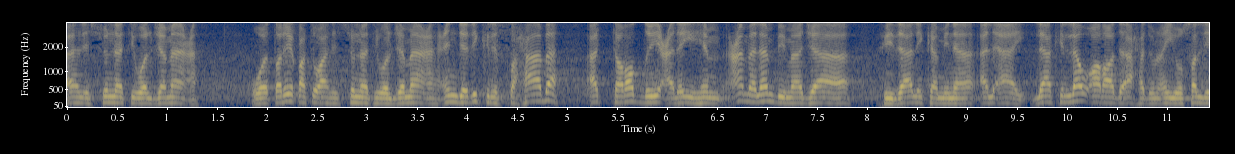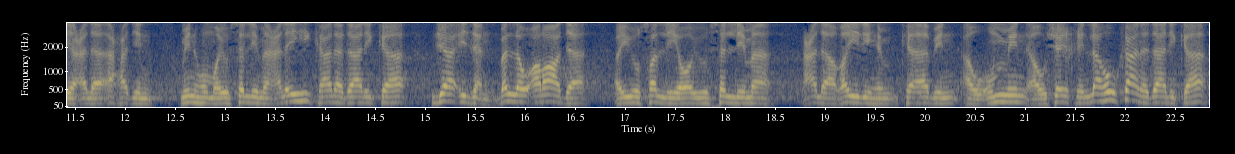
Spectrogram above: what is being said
أهل السنة والجماعة. وطريقة أهل السنة والجماعة عند ذكر الصحابة الترضي عليهم عملا بما جاء في ذلك من الآي. لكن لو أراد أحد أن يصلي على أحد منهم ويسلم عليه كان ذلك جائزا. بل لو أراد أن يصلي ويسلم على غيرهم كأب أو أم أو شيخ له كان ذلك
